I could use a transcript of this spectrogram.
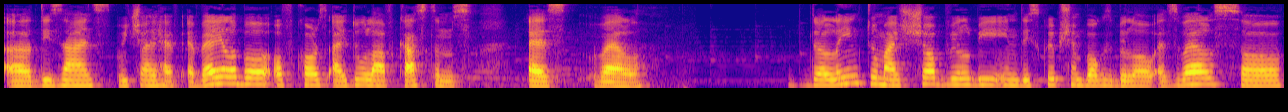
uh, designs which I have available. Of course, I do love customs as well. The link to my shop will be in description box below as well. So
